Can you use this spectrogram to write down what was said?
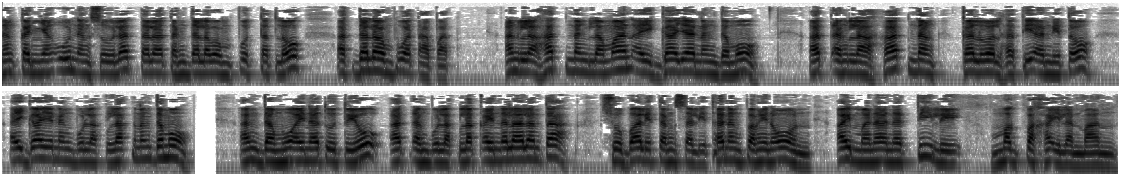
ng kanyang unang sulat talatang 23 at 24 ang lahat ng laman ay gaya ng damo, at ang lahat ng kalwalhatian nito ay gaya ng bulaklak ng damo. Ang damo ay natutuyo at ang bulaklak ay nalalanta, subalit ang salita ng Panginoon ay mananatili magpakailanman.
